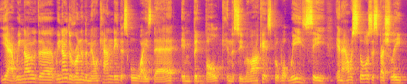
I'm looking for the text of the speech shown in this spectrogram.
yeah, we know the we know the run of the mill candy that's always there in big bulk in the supermarkets, but what we see in our stores, especially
